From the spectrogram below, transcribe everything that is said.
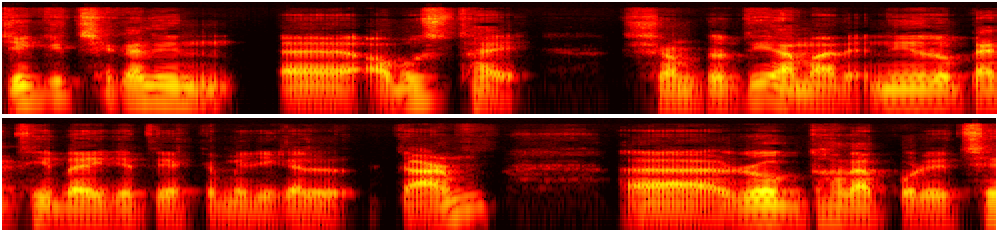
চিকিৎসাকালীন অবস্থায় সম্প্রতি আমার নিউরোপ্যাথি বা জাতীয় একটা মেডিকেল টার্ম রোগ ধরা পড়েছে।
